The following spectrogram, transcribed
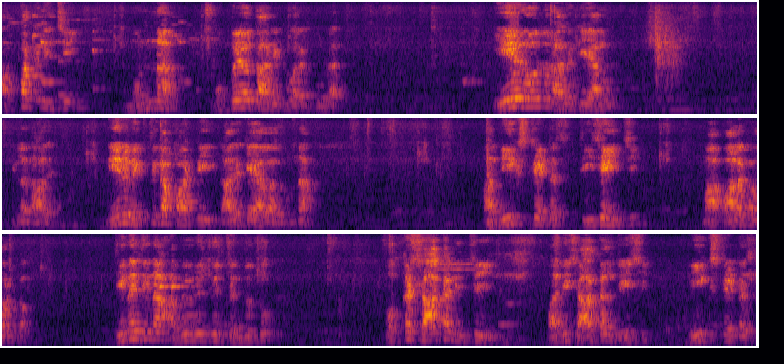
అప్పటి నుంచి మొన్న ముప్పయో తారీఖు వరకు కూడా ఏ రోజు రాజకీయాలు ఇలా రాలే. నేను వ్యక్తిగా పార్టీ రాజకీయాలలో ఉన్నా ఆ వీక్ స్టేటస్ తీసేయించి మా పాలకవర్గం దినదిన అభివృద్ధి చెందుతూ ఒక్క శాఖ నుంచి పది శాఖలు చేసి వీక్ స్టేటస్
